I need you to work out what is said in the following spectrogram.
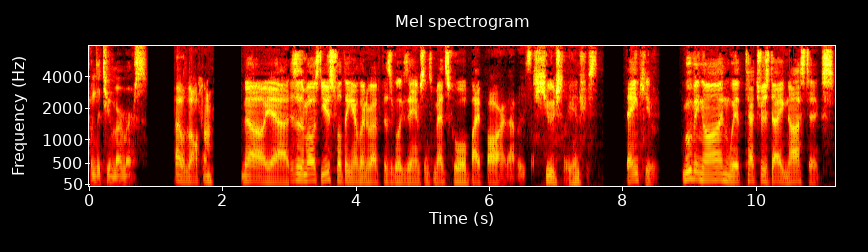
from the two murmurs. That was awesome. No, yeah. This is the most useful thing I've learned about physical exams since med school by far. That was hugely interesting. Thank you. Moving on with Tetra's diagnostics.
